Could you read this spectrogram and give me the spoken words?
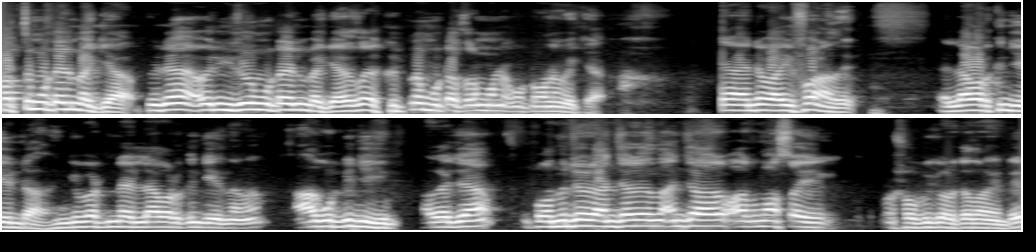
പത്ത് മുട്ടയിലും വയ്ക്കുക പിന്നെ ഒരു ഇരുപത് മുട്ടയിലും വയ്ക്കുക അത് കിട്ടുന്ന മുട്ട എത്ര മുട്ട വേണമെങ്കിൽ വയ്ക്കുക എന്റെ വൈഫാണത് എല്ലാ വർക്കും ചെയ്യണ്ട. ഇൻക്യുബേറ്ററിന്റെ എല്ലാ വർക്കും ചെയ്യുന്നതാണ്. ആ കുട്ടിയും ചെയ്യും. അത് വെച്ചാൽ ഇപ്പോൾ വന്നിട്ട് ഒരു അഞ്ചാറ് അഞ്ചാറ് ആറ് മാസമായി ഷോപ്പിൽ കിടക്കാൻ തുടങ്ങിയിട്ട്.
